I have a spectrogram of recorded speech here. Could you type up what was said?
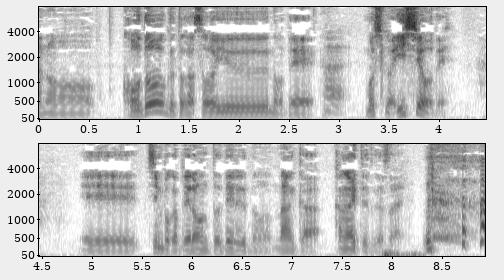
あのー小道具とかそういうので、はい。もしくは衣装で、えー、チンポがベロンと出るのなんか考えておいてください。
